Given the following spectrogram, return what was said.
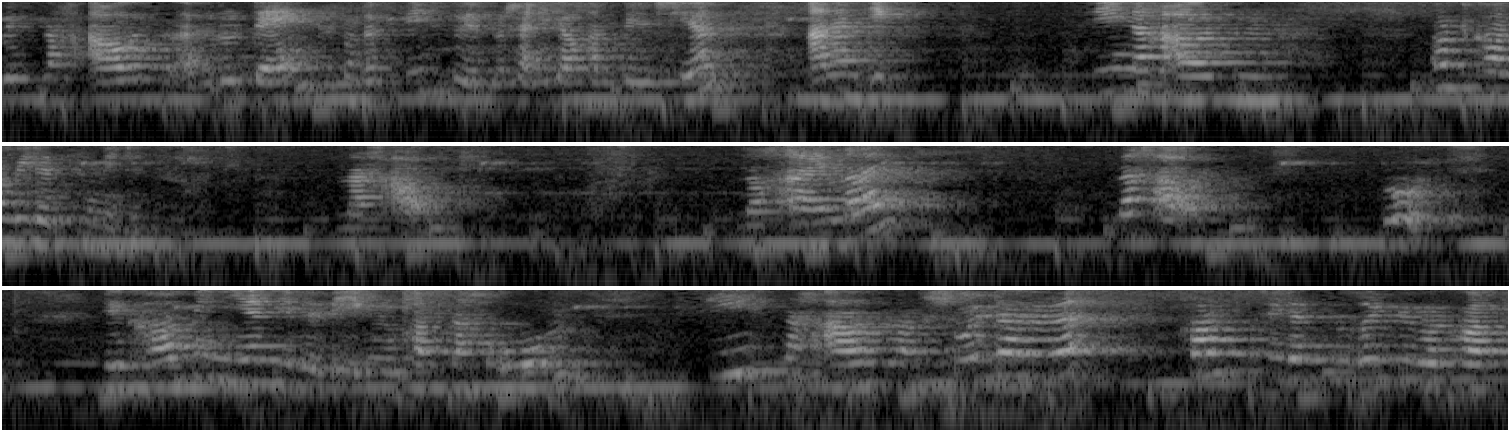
bist nach außen. Also du denkst, und das siehst du jetzt wahrscheinlich auch am Bildschirm, an ein X. Zieh nach außen und komm wieder zur Mitte zurück. Nach außen. Noch einmal. Nach außen. Gut. Wir kombinieren die Bewegung. Du kommst nach oben, ziehst nach außen auf Schulterhöhe, kommst wieder zurück über Kopf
